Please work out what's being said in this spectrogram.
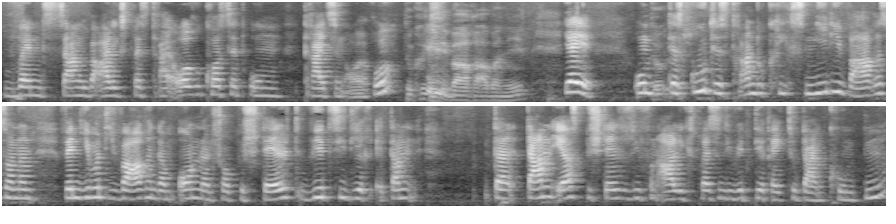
wenn es, sagen wir, bei AliExpress 3 Euro kostet, um 13 Euro. Du kriegst die Ware aber nie. Ja, ja. Und Du- das Gute ist dran, du kriegst nie die Ware, sondern wenn jemand die Ware in deinem Online-Shop bestellt, wird sie dir dann, dann, dann erst bestellst du sie von AliExpress und sie wird direkt zu deinem Kunden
